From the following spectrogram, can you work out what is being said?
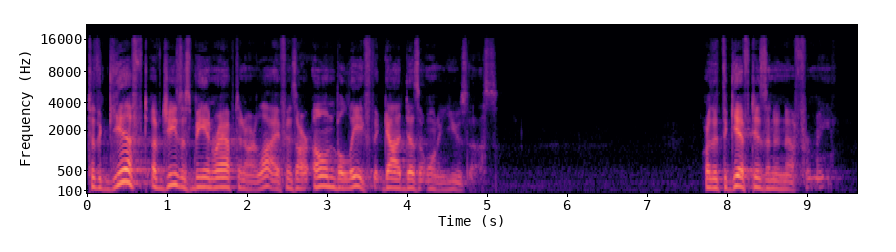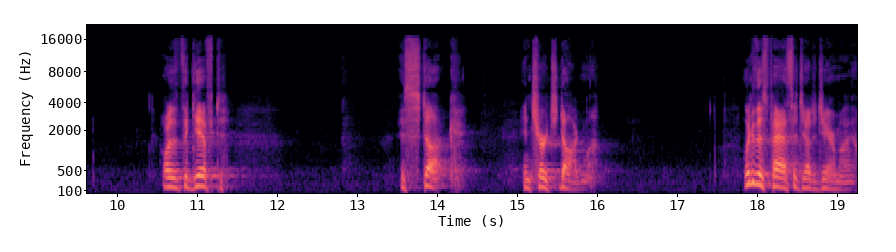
to the gift of Jesus being wrapped in our life is our own belief that God doesn't want to use us, or that the gift isn't enough for me, or that the gift is stuck in church dogma. Look at this passage out of Jeremiah.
